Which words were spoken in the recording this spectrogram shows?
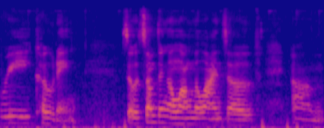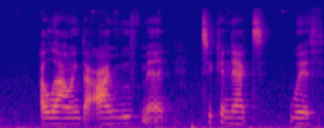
recoding. So it's something along the lines of um, allowing the eye movement to connect with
